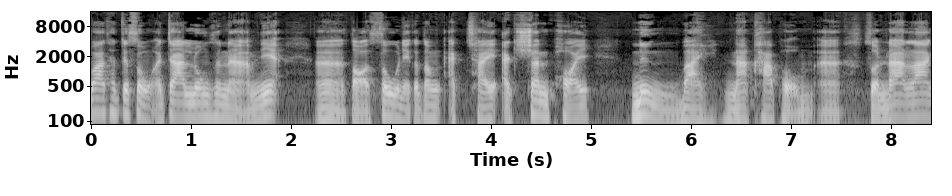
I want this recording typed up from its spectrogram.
ว่าถ้าจะส่งอาจารย์ลงสนามเนี่ยต่อสู้เนี่ยก็ต้องใช้ action point 1 ใบนะครับผมส่วนด้านล่าง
